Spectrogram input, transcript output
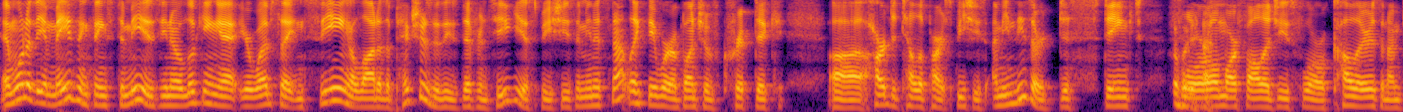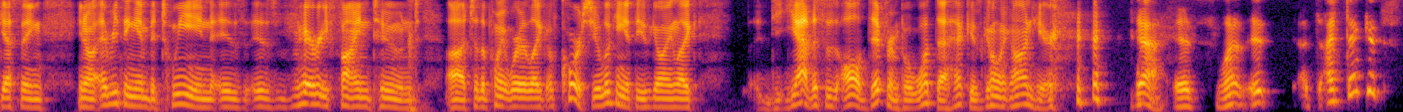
and one of the amazing things to me is, you know, looking at your website and seeing a lot of the pictures of these different Teagueia species. I mean, it's not like they were a bunch of cryptic, uh, hard to tell apart species. I mean, these are distinct Oh, floral morphologies, floral colors, and I'm guessing you know everything in between is is very fine tuned uh, to the point where like of course you're looking at these going like yeah this is all different but what the heck is going on here Yeah, it's one. It. I think it's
